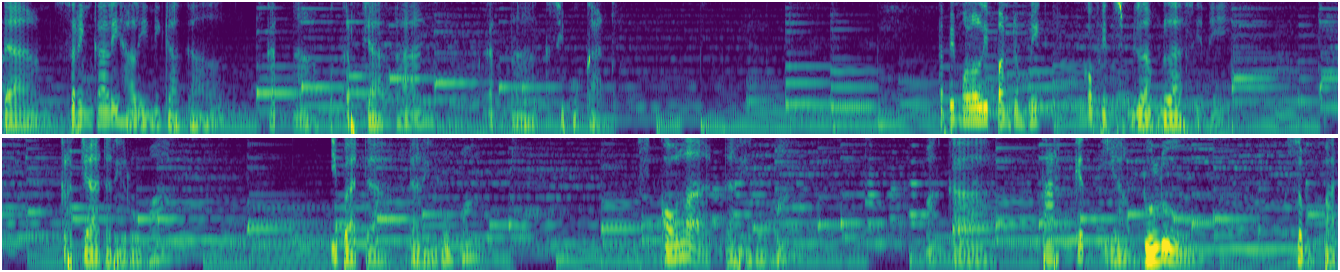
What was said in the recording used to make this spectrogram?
Dan sering kali hal ini gagal karena pekerjaan, karena kesibukan. Tapi melalui pandemi COVID-19 ini, kerja dari rumah, ibadah dari rumah, sekolah dari rumah, maka target yang dulu sempat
